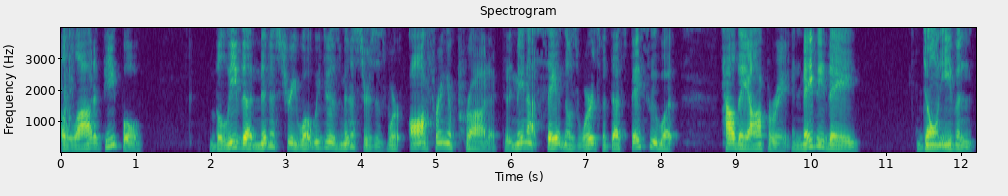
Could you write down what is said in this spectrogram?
a lot of people believe that ministry, what we do as ministers is we're offering a product. They may not say it in those words, but that's basically what how they operate. And maybe they don't even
